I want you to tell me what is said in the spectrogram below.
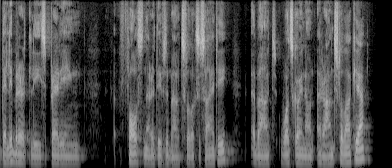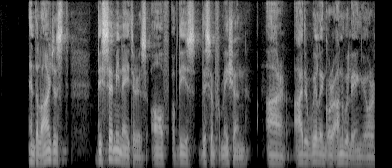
deliberately spreading false narratives about Slovak society, about what's going on around Slovakia and the largest disseminators of, of these disinformation are either willing or unwilling or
